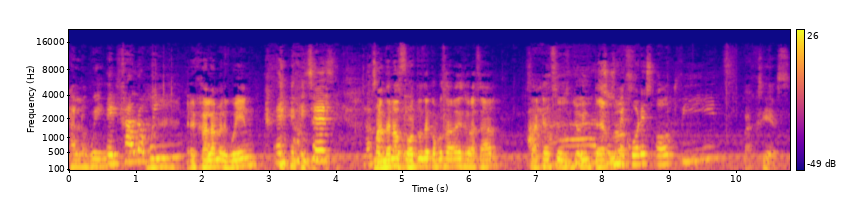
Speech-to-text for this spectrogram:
Halloween. el Halloween. El Win. Entonces, no sé. Mándenos fotos de cómo se van a disfrazar. Saquen sus yo internos. Sus mejores outfits. Así es.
